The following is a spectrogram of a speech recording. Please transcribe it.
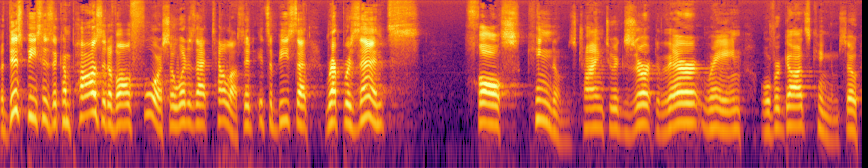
But this beast is a composite of all four. So, what does that tell us? It, it's a beast that represents false kingdoms, trying to exert their reign over God's kingdom. So,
